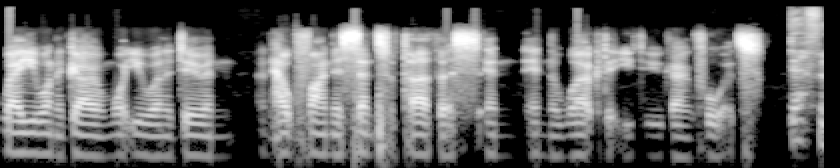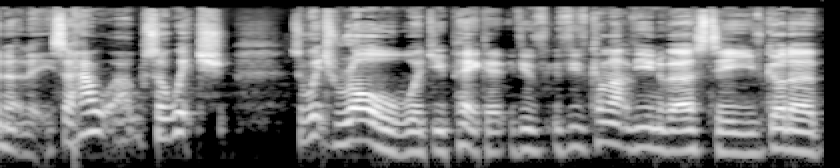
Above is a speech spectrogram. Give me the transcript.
where you want to go and what you want to do and and help find this sense of purpose in in the work that you do going forwards. Definitely. So how? So which? So which role would you pick if you've if you've come out of university, you've got a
